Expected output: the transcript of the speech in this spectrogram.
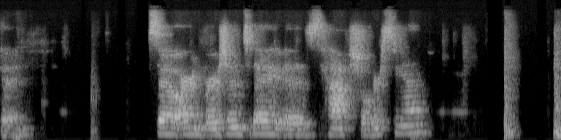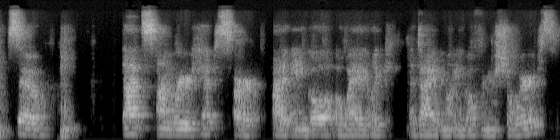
Good. So our inversion today is half shoulder stand. So that's um, where your hips are at an angle away, like a diagonal angle from your shoulders.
